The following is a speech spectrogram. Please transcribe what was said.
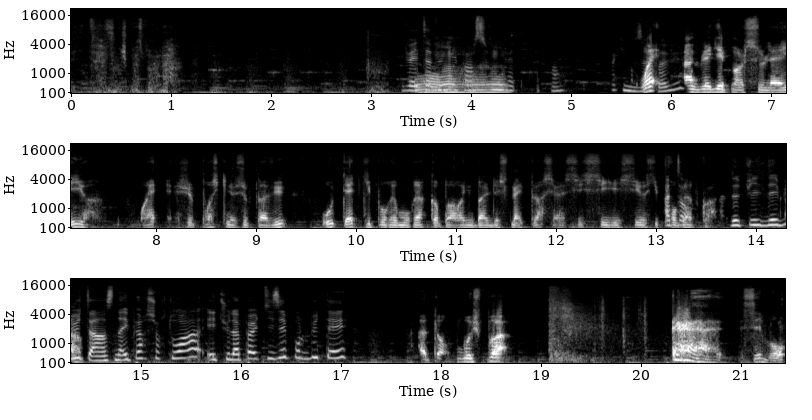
Vite, faut que je passe par là. Il va être aveuglé par le soleil. il va être- Attends, je crois qu'il nous a pas vu. ablégué par le soleil. Ouais, je pense qu'ils ne sont pas vus. Ou peut-être qu'ils pourraient mourir comme par une balle de sniper, c'est aussi Attends. probable quoi. Depuis le début, Ah. t'as un sniper sur toi et tu l'as pas utilisé pour le buter. Attends, bouge pas. C'est bon,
